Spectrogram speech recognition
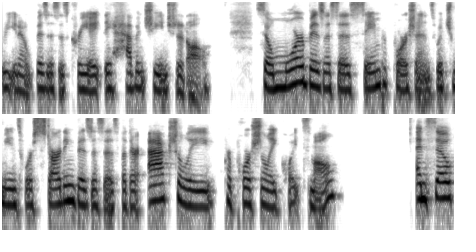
you know, businesses create, they haven't changed at all. So, more businesses, same proportions, which means we're starting businesses, but they're actually proportionally quite small. And so,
